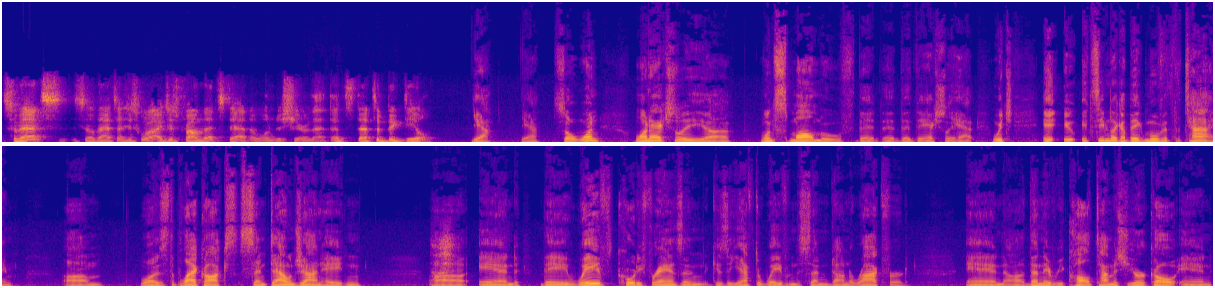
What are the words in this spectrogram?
so that's so that's I just I just found that stat and I wanted to share that. That's that's a big deal. Yeah. Yeah. So one one actually uh, one small move that, that, that they actually had, which it, it, it seemed like a big move at the time, um, was the Blackhawks sent down John Hayden, uh, and they waived Cody Franson because you have to waive him to send him down to Rockford, and uh, then they recalled Thomas Jurco and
